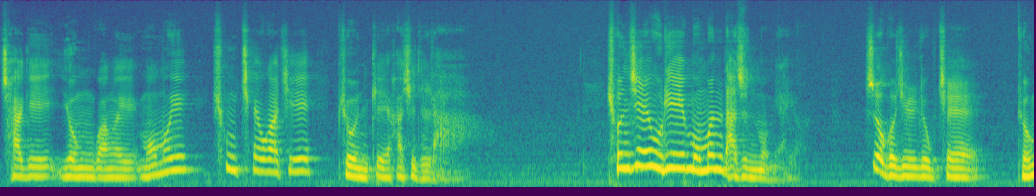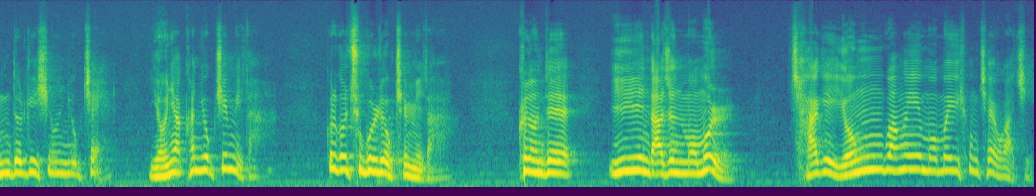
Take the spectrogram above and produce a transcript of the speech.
자기 영광의 몸의 형체와 같이 변케 하시리라. 현재 우리의 몸은 낮은 몸이에요. 썩어질 육체, 병들기 쉬운 육체, 연약한 육체입니다. 그리고 죽을 육체입니다. 그런데 이 낮은 몸을 자기 영광의 몸의 형체와 같이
